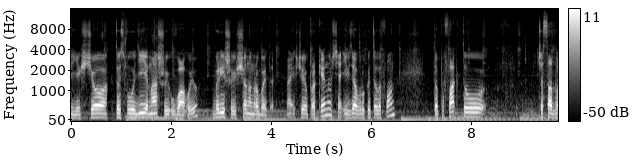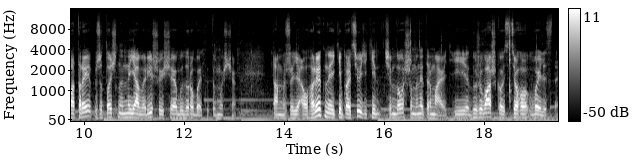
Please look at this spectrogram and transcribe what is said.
І якщо хтось володіє нашою увагою, вирішує, що нам робити. Якщо я прокинувся і взяв в руки телефон, то по факту часа 2-3 вже точно не я вирішую, що я буду робити, тому що там вже є алгоритми, які працюють, які чим довше мене тримають. І дуже важко з цього вилізти.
